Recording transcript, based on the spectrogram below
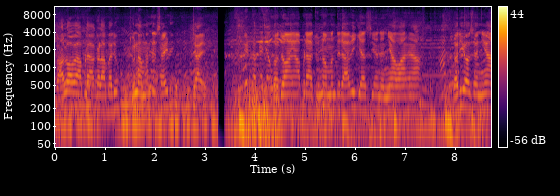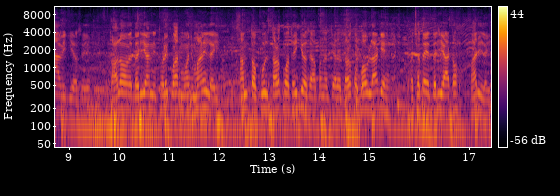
તો હાલો, હવે આપણે આગળ આ બાજુ જૂના મંદિર સાઈડ જાય. તો જો અહીંયા આપણે આ જૂના મંદિરે આવી ગયા છીએ અને ત્યાં વાહે દરિયો છે ત્યાં આવી ગયો છે. હાલો હવે દરિયાની થોડીક વાર મોજ માણી લઈ. આમ તો ફૂલ તડકો થઈ ગયો છે આપણને અત્યારે તડકો બહુ લાગે છે. છતાંય દરિયા આટો મારી લઈ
